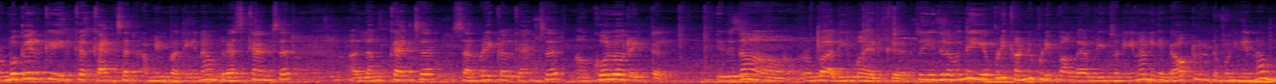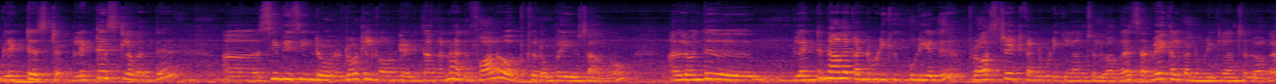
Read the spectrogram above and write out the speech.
ரொம்ப பேருக்கு இருக்க கேன்சர் அப்படின்னு பார்த்தீங்கன்னா breast cancer lung cancer cervical cancer colorectal இதுதான் ரொம்ப அதிகமாக இருக்குது ஸோ இதில் வந்து எப்படி கண்டுபிடிப்பாங்க அப்படின்னு சொன்னீங்கன்னா நீங்கள் டாக்டர்கிட்ட போனீங்கன்னா பிளட் டெஸ்ட் பிளட் டெஸ்ட்டில் வந்து சிபிசின்ற ஒரு டோட்டல் கவுண்ட் எடுத்தாங்கன்னா அது ஃபாலோ அப்க்கு ரொம்ப யூஸ் ஆகும். அதில் வந்து பிளட்டுனால் கண்டுபிடிக்கக்கூடியது ப்ராஸ்ட்ரேட் கண்டுபிடிக்கலாம்னு சொல்லுவாங்க சர்வைக்கல் கண்டுபிடிக்கலாம்னு சொல்லுவாங்க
